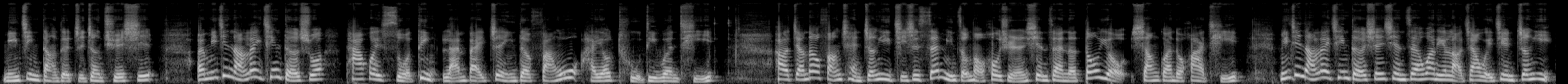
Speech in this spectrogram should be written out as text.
民进党的执政缺失。而民进党赖清德说，他会锁定蓝白阵营的房屋还有土地问题。好，讲到房产争议，其实三名总统候选人现在呢都有相关的话题。民进党赖清德深陷在万里老家违建争议，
